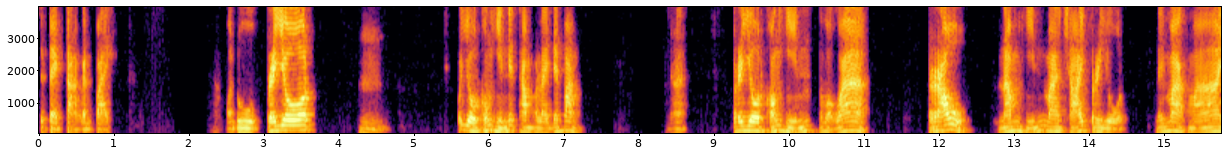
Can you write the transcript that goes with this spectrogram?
จะแตกต่างกันไป มาดูประโยชน์ อืม ประโยชน์ของหินเนี่ยทำอะไรได้บ้างนะประโยชน์ของหินเขาบอกว่า เรานำหินมาใช้ประโยชน์ได้มากมาย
